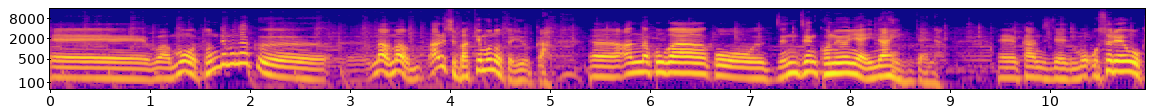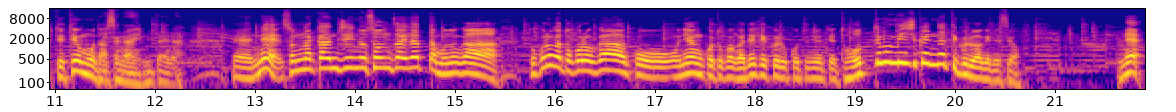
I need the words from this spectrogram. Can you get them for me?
えー、はもうとんでもなく、まあまあ、ある種化け物というか、あんな子がこう、全然この世にはいないみたいな、感じで、もう恐れ多くて手も出せないみたいな。えー、ね、そんな感じの存在だったものが、ところがところが、こう、おにゃんことかが出てくることによって、とっても身近になってくるわけですよ。ね、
